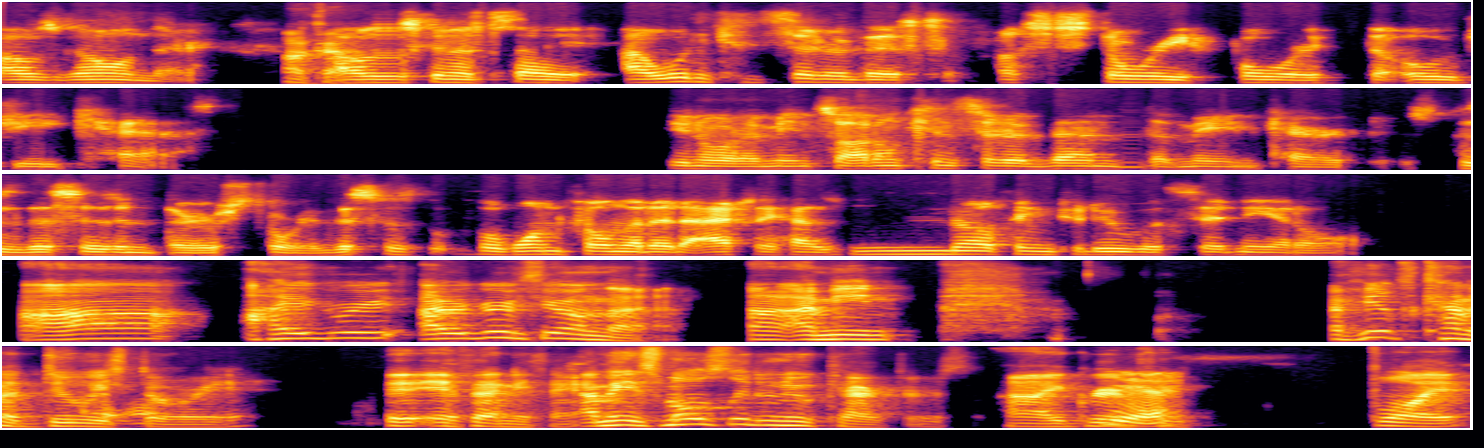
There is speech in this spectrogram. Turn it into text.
I was going there. Okay. I was gonna say I wouldn't consider this a story for the OG cast. You know what I mean? So I don't consider them the main characters because this isn't their story. This is the one film that it actually has nothing to do with Sidney at all. Uh I agree. I agree with you on that. Uh, I mean, I feel it's kind of Dewey's story, if anything. I mean, it's mostly the new characters. I agree Yeah. with you, but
